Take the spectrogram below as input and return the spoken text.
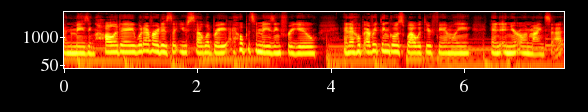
an amazing holiday, whatever it is that you celebrate. I hope it's amazing for you, and I hope everything goes well with your family and in your own mindset.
